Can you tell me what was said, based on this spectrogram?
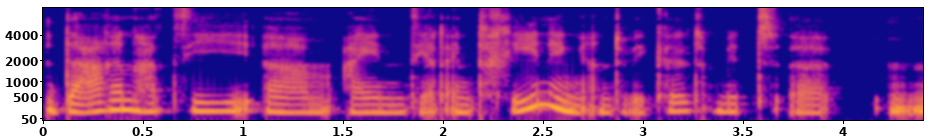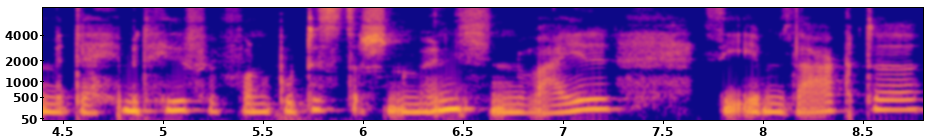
darin hat sie ähm, ein, sie hat ein Training entwickelt mit äh, mit der mit Hilfe von buddhistischen Mönchen, weil sie eben sagte,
